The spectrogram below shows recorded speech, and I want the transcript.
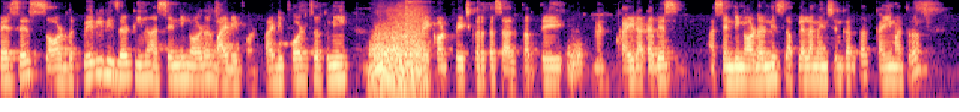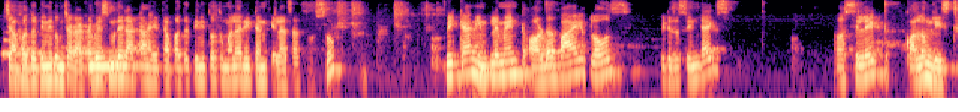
databases sort the query result in ascending order by default by default जर तुम्ही रेकॉर्ड फेच करत असाल तर ते काही डाटाबेस असेंडिंग ऑर्डरनीच आपल्याला मेन्शन करतात. काही मात्र ज्या पद्धतीने तुमच्या डाटाबेसमध्ये डाटा आहे त्या पद्धतीने तो तुम्हाला रिटर्न केला जातो. So we can implement order by clause. It is a syntax. Uh, select column list.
